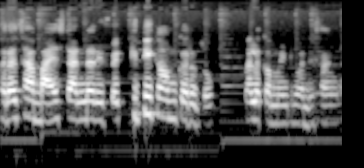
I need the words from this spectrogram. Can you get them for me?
खरंच हा बाय स्टँडर्ड इफेक्ट किती काम करतो? मला कमेंटमध्ये सांगा.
